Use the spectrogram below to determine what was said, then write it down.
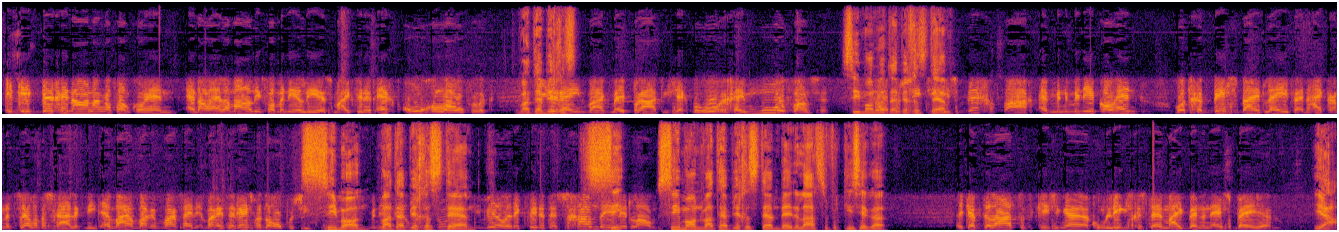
Ik, ik ben geen aanhanger van Cohen. En al helemaal niet van meneer Leers. Maar ik vind het echt ongelooflijk. Iedereen waar ik mee praat, die zegt we horen geen moer van ze. Simon, wat heb je oppositie gestemd? is weggevaagd. En men- meneer Cohen wordt gebest bij het leven. En hij kan het zelf waarschijnlijk niet. En waar, waar, waar, zijn, waar is de rest van de oppositie? Simon, Meneer wat heb je gestemd? wil. En ik vind het een schande Si- in dit land. Simon, wat heb je gestemd bij de laatste verkiezingen? Ik heb de laatste verkiezingen GroenLinks gestemd, maar ik ben een SP'er. Ja,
